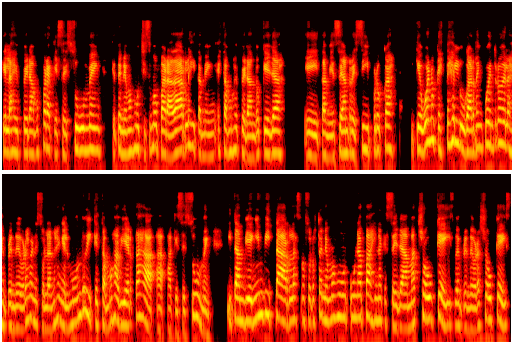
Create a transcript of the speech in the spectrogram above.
que las esperamos para que se sumen, que tenemos muchísimo para darles y también estamos esperando que ellas eh, también sean recíprocas y que bueno, que este es el lugar de encuentro de las emprendedoras venezolanas en el mundo y que estamos abiertas a, a, que se sumen. Y también invitarlas, nosotros tenemos una página que se llama Showcase, Emprendedora Showcase,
